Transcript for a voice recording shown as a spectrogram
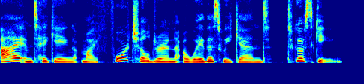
I am taking my four children away this weekend to go skiing.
